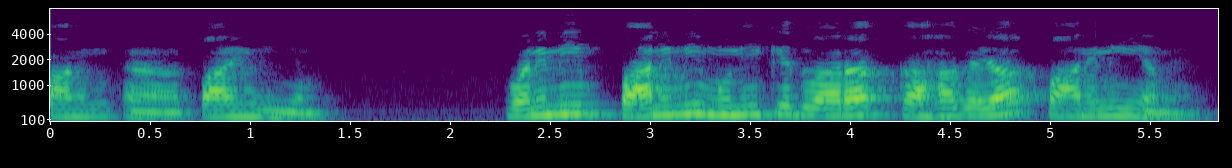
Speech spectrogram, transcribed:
पाणिनीयम। पाणिनि मुनि के द्वारा कहा गया पाणिनीयम है।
